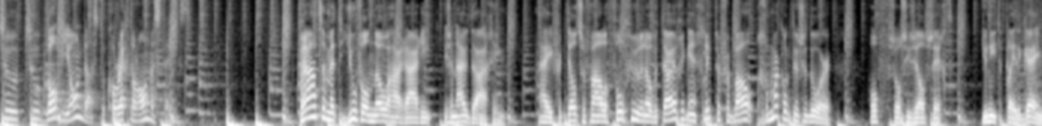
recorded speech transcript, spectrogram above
to, to go beyond us, to correct our own mistakes. Praten met Yuval Noah Harari is een uitdaging. Hij vertelt zijn verhalen vol vuur en overtuiging en glipt er verbaal gemakkelijk tussendoor. Of zoals hij zelf zegt, you need to play the game.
